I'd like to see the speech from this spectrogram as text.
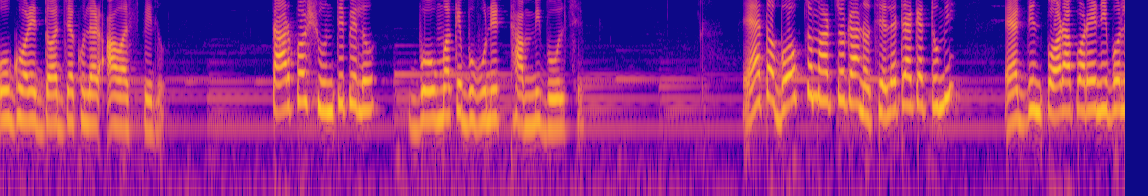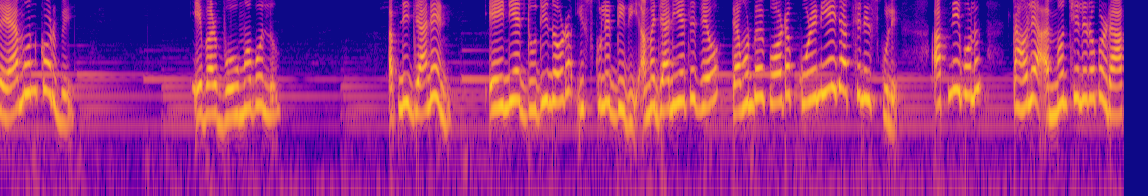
ও ঘরের দরজা খোলার আওয়াজ পেল। তারপর শুনতে পেল বৌমাকে বুবুনের ঠাম্মি বলছে, এত বকছো মারছো কেন ছেলেটাকে তুমি? একদিন পড়া পড়েনি বলে এমন করবে? এবার বৌমা বলল, আপনি জানেন, এই নিয়ে দুদিন ওর স্কুলের দিদি আমায় জানিয়েছে যে ও তেমনভাবে পড়াটা করে নিয়েই যাচ্ছেন স্কুলে। আপনি বলুন, তাহলে এমন ছেলের ওপর রাগ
